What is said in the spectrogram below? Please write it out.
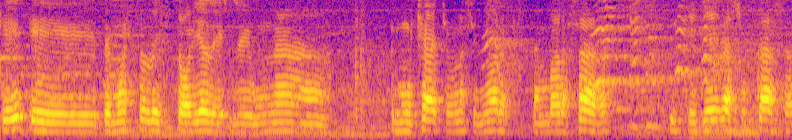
que eh, te muestra la historia de una muchacha, una señora que está embarazada y que llega a su casa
